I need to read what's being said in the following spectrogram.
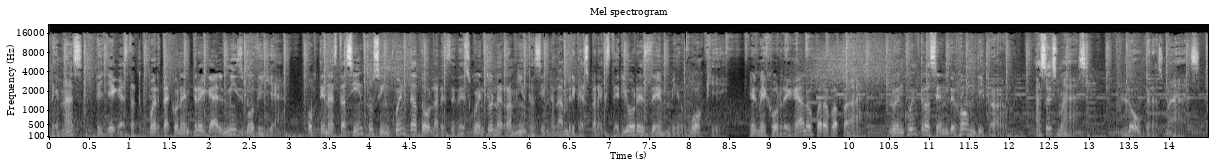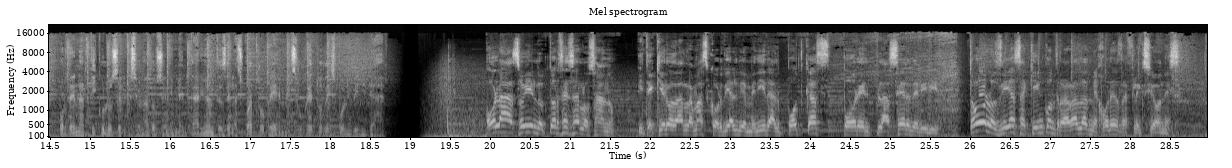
Además, te llega hasta tu puerta con entrega el mismo día. Obtén hasta 150 dólares de descuento en herramientas inalámbricas para exteriores de Milwaukee. El mejor regalo para papá lo encuentras en The Home Depot. Haces más, logras más. Orden artículos seleccionados en inventario antes de las 4 pm, sujeto a disponibilidad. Hola, soy el doctor César Lozano y te quiero dar la más cordial bienvenida al podcast Por el placer de vivir. Todos los días aquí encontrarás las mejores reflexiones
